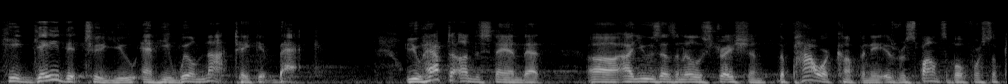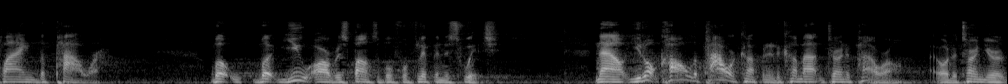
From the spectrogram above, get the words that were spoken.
He gave it to you and he will not take it back. You have to understand that uh, I use as an illustration, the power company is responsible for supplying the power. But, but you are responsible for flipping the switch. Now, you don't call the power company to come out and turn the power on or to turn your,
